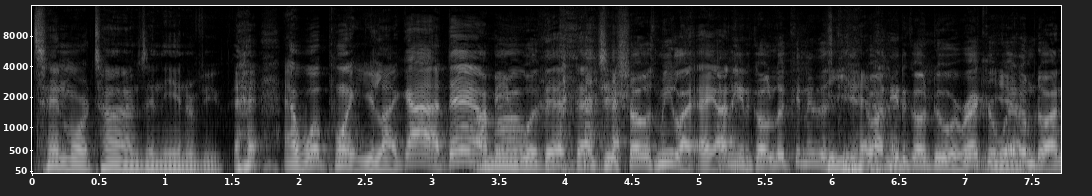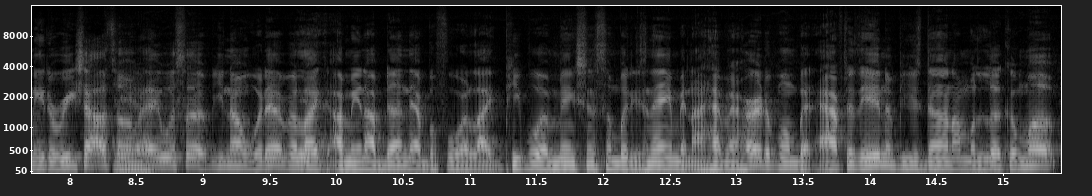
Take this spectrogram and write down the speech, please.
ten more times in the interview? At what point you're like, "God damn!" I mean, bro." well, that that just shows me like, hey, I need to go look into this kid. Do I need to go do a record with him? Do I need to reach out to him? Hey, what's up? You know, whatever. Like, I mean, I've done that before. Like, people have mentioned somebody's name and I haven't heard of them, but after the interview's done, I'm gonna look them up.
